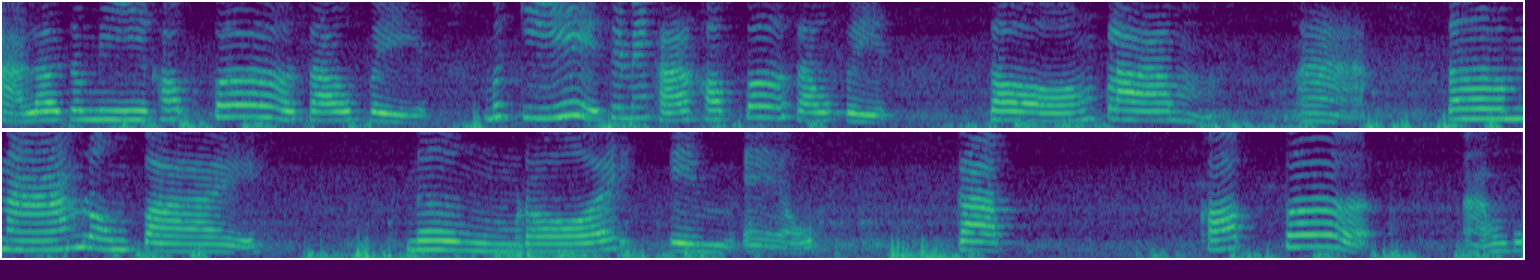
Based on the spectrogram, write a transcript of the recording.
อะ เราจะมีคอปเปอร์ซัลเฟตเมื่อกี้ใช่ไหมคะคอปเปอร์ซัลเฟตสองกรัม อ่า เติมน้ำลงไป 100 ml กับคอปเปอร์อ่าคุณครู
